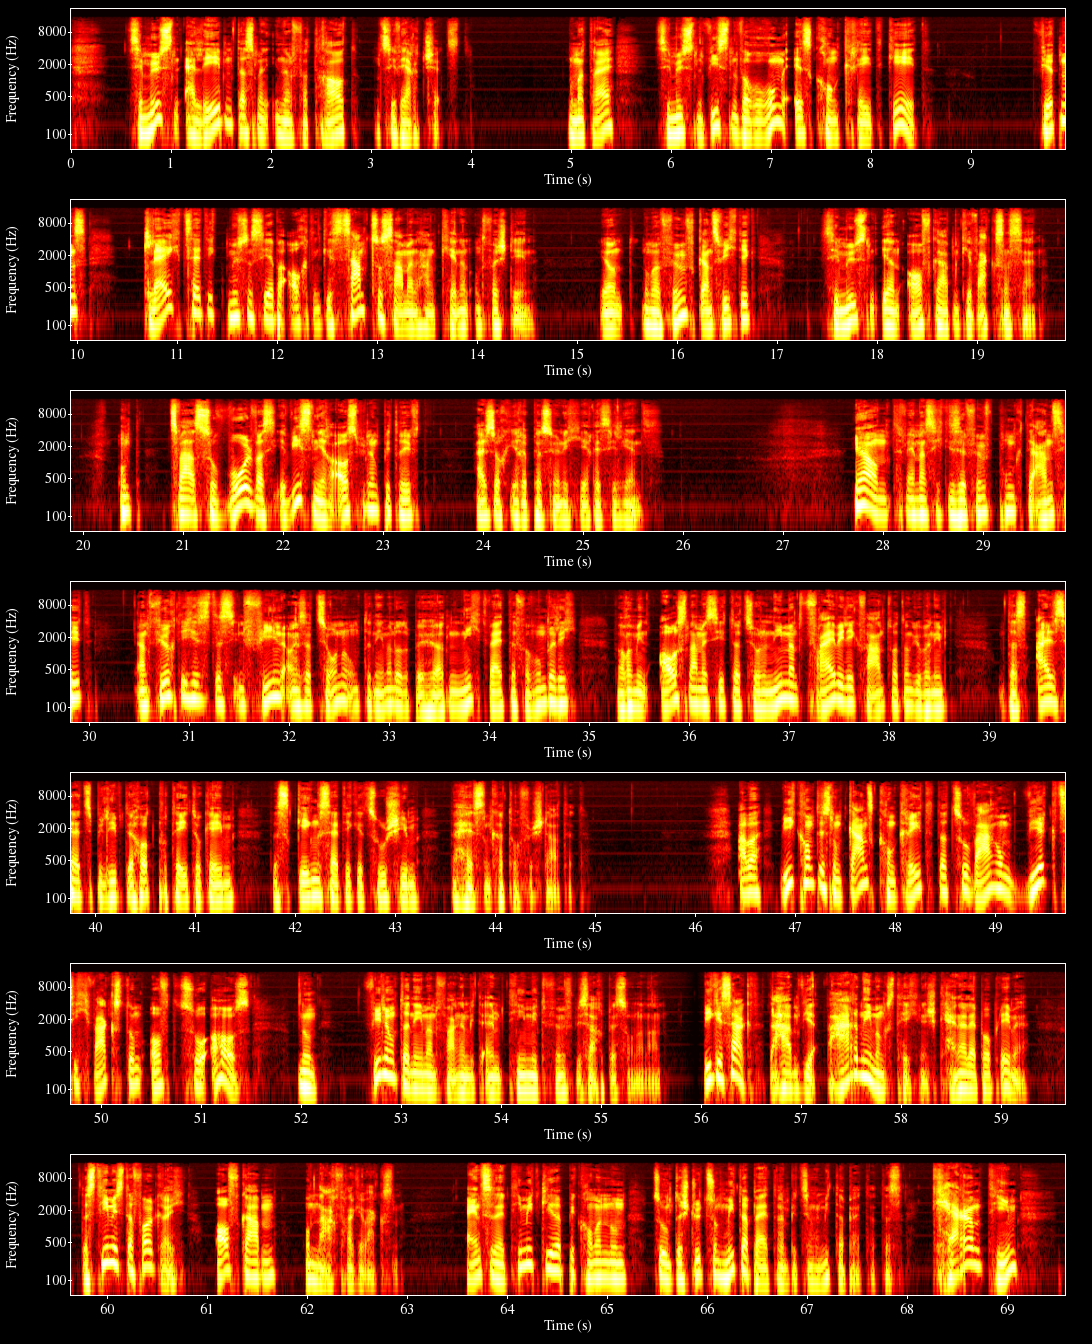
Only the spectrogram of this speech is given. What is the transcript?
sie müssen erleben, dass man ihnen vertraut und sie wertschätzt. Nummer drei, sie müssen wissen, worum es konkret geht. Viertens, gleichzeitig müssen sie aber auch den Gesamtzusammenhang kennen und verstehen. Ja, und Nummer fünf, ganz wichtig, sie müssen ihren Aufgaben gewachsen sein. Und zwar sowohl was ihr Wissen, ihre Ausbildung betrifft, als auch ihre persönliche Resilienz. Ja, und wenn man sich diese fünf Punkte ansieht, dann fürchte ich, es in vielen Organisationen, Unternehmen oder Behörden nicht weiter verwunderlich, warum in Ausnahmesituationen niemand freiwillig Verantwortung übernimmt und das allseits beliebte Hot Potato Game, das gegenseitige Zuschieben der heißen Kartoffel startet. Aber wie kommt es nun ganz konkret dazu? Warum wirkt sich Wachstum oft so aus? Nun, viele Unternehmen fangen mit einem Team mit fünf bis acht Personen an. Wie gesagt, da haben wir wahrnehmungstechnisch keinerlei Probleme. Das Team ist erfolgreich, Aufgaben und Nachfrage wachsen. Einzelne Teammitglieder bekommen nun zur Unterstützung Mitarbeiterinnen bzw. Mitarbeiter. Das Kernteam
